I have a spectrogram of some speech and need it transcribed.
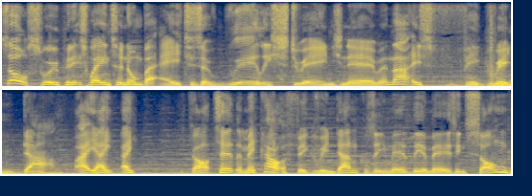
So, swooping its way into number 8 is a really strange name, and that is Figrin Dan. Hey, hey, hey, you can't take the mick out of Figrin Dan because he made the amazing song.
